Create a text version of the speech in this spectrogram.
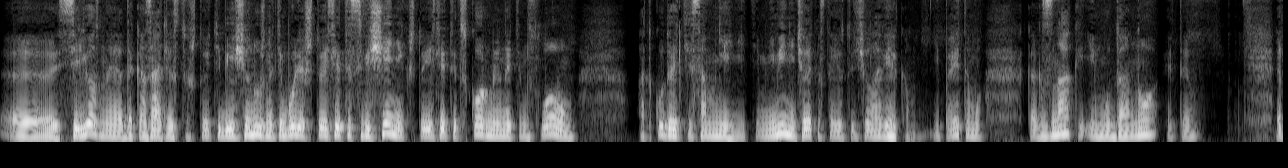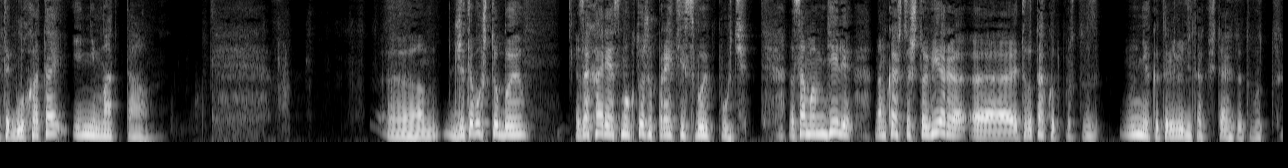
э, серьезное доказательство, что тебе еще нужно. Тем более, что если ты священник, что если ты вскормлен этим словом, Откуда эти сомнения? Тем не менее, человек остается человеком. И поэтому, как знак, ему дано это, это глухота и немота. Эм, для того, чтобы Захария смог тоже пройти свой путь. На самом деле, нам кажется, что вера э, – это вот так вот просто… Ну, некоторые люди так считают, это вот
